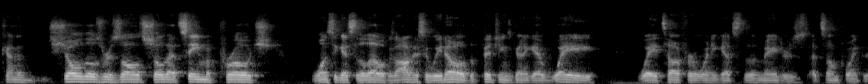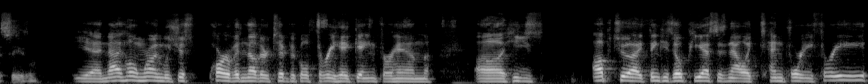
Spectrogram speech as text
kind of show those results, show that same approach once he gets to the level. Because obviously we know the pitching is going to get way, way tougher when he gets to the majors at some point this season. Yeah, and that home run was just part of another typical three hit game for him. Uh, he's up to, I think his OPS is now like 1043.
